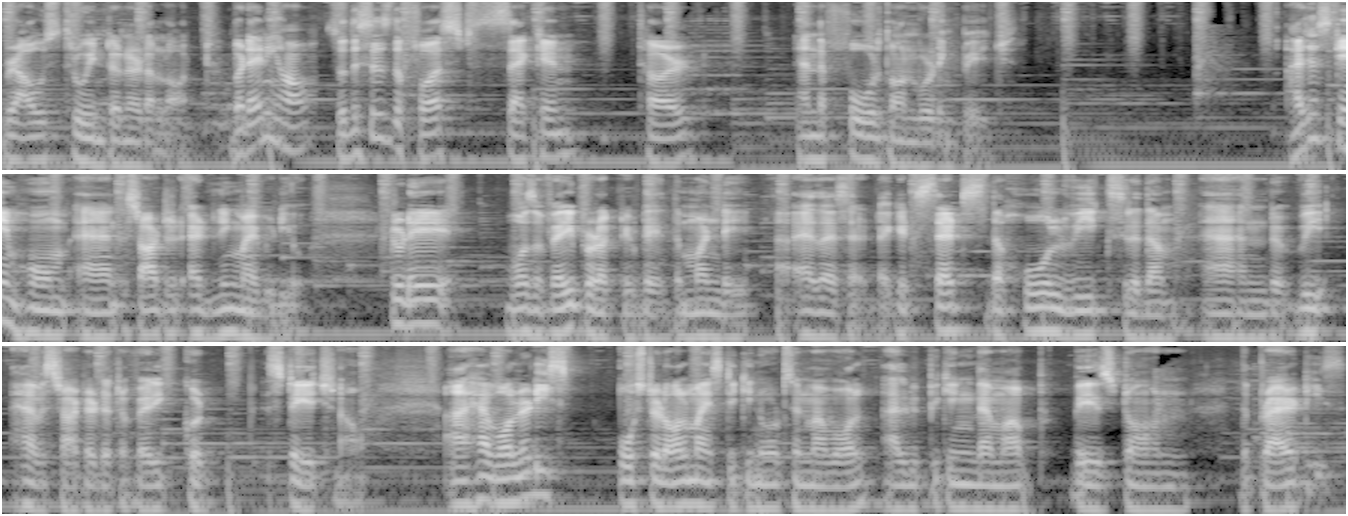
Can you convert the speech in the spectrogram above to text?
browse through internet a lot. But anyhow, so this is the first, second, third and the fourth onboarding page. I just came home and started editing my video. Today was a very productive day, the Monday, as I said. Like it sets the whole week's rhythm, and we have started at a very good stage now. I have already posted all my sticky notes in my wall. I'll be picking them up based on the priorities,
